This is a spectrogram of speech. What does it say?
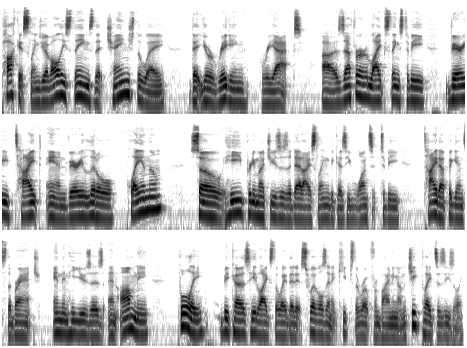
pocket slings. You have all these things that change the way that your rigging reacts. Uh, Zephyr likes things to be very tight and very little play in them. So he pretty much uses a dead eye sling because he wants it to be tied up against the branch. And then he uses an Omni pulley because he likes the way that it swivels and it keeps the rope from binding on the cheek plates as easily.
